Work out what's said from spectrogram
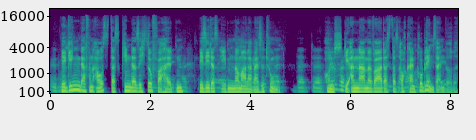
Wir gingen davon aus, dass Kinder sich so verhalten, wie sie das eben normalerweise tun. Und die Annahme war, dass das auch kein Problem sein würde.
